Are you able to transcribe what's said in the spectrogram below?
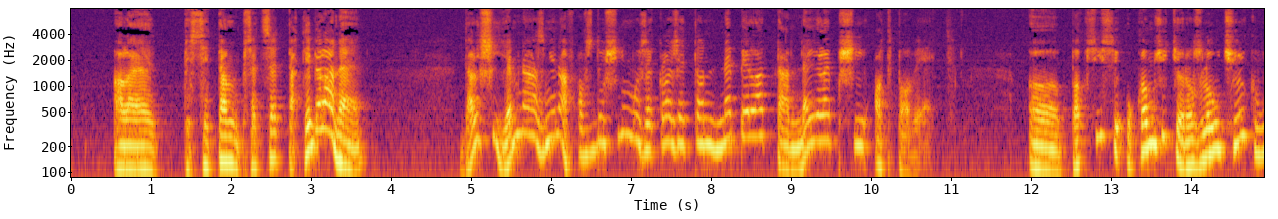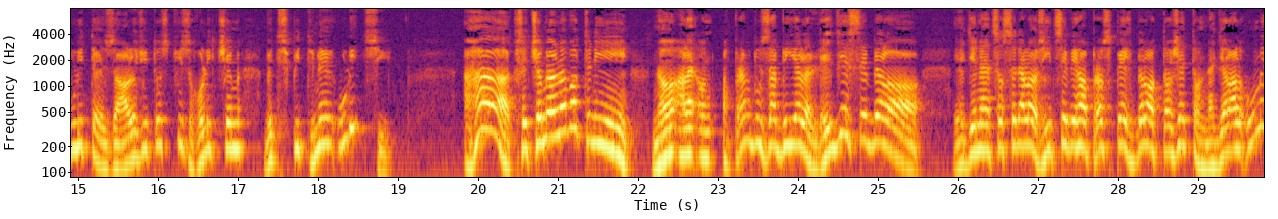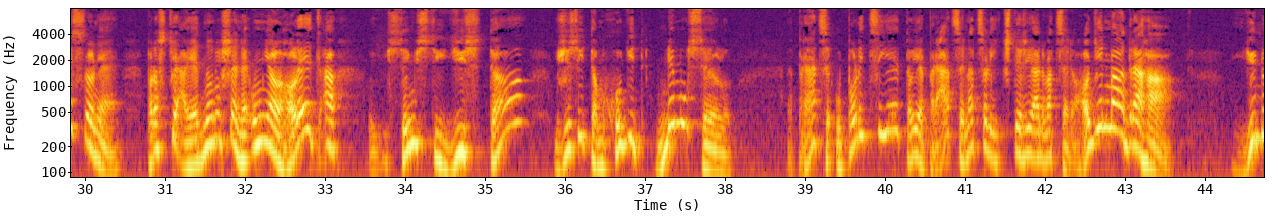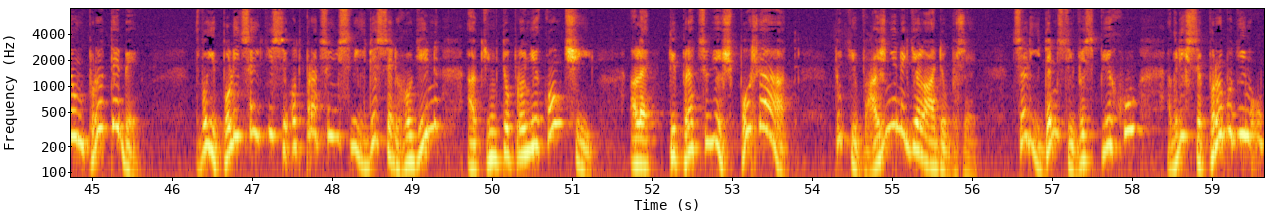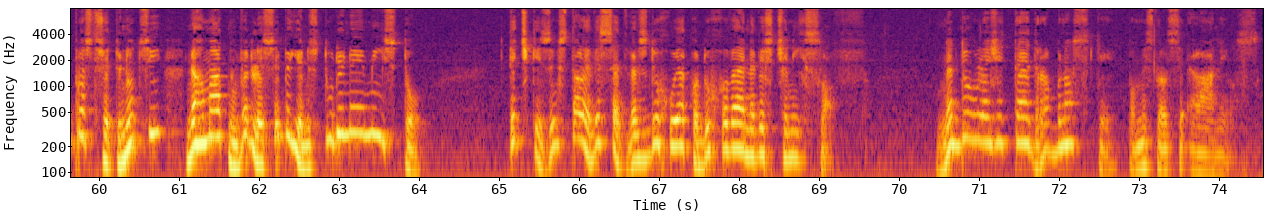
Ale ty jsi tam přece taky byla, ne? Další jemná změna v ovzduší mu řekla, že to nebyla ta nejlepší odpověď. A pak si okamžitě rozloučil kvůli té záležitosti s holičem ve Třpitné ulici. Aha, křečomil novotný. No, ale on opravdu zabíjel lidi si bylo. Jediné, co se dalo říci v jeho prospěch, bylo to, že to nedělal úmyslně. Prostě a jednoduše neuměl holit a jsem si jistá, že si tam chodit nemusel. Práce u policie, to je práce na celých 24 hodin, má drahá. Jenom pro tebe. Tvoji policajti si odpracují svých 10 hodin a tím to pro ně končí. Ale ty pracuješ pořád. To ti vážně nedělá dobře. Celý den si ve spěchu a když se probudím uprostřed noci, nahmátnu vedle sebe jen studené místo. Tečky zůstaly vyset ve vzduchu jako duchové nevyřčených slov. Nedůležité drobnosti, pomyslel si Elánius.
